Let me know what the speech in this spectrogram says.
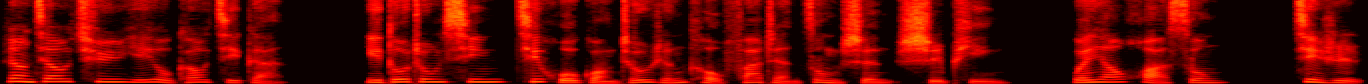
让郊区也有高级感，以多中心激活广州人口发展纵深。时评文瑶华松。近日，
